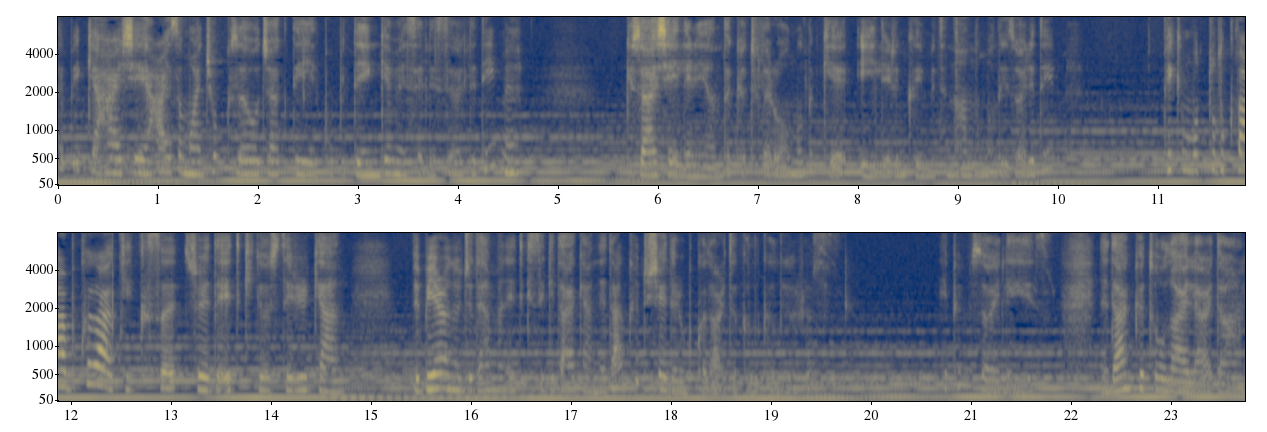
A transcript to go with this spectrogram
Tabii ki her şey her zaman çok güzel olacak değil. Bu bir denge meselesi öyle değil mi? Güzel şeylerin yanında kötüler olmalı ki iyilerin kıymetini anlamalıyız öyle değil mi? Peki mutluluklar bu kadar ki kısa sürede etki gösterirken ve bir an önce de hemen etkisi giderken neden kötü şeylere bu kadar takılı kalıyoruz? Hepimiz öyleyiz. Neden kötü olaylardan,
